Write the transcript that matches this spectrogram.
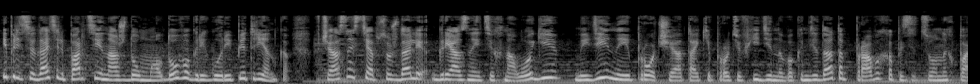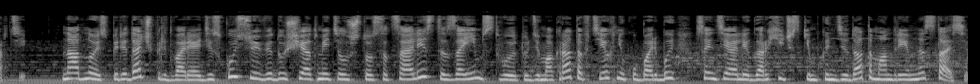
и председатель партии «Наш дом Молдова» Григорий Петренко. В частности, обсуждали грязные технологии, медийные и прочие атаки против единого кандидата правых оппозиционных партий. На одной из передач, предваряя дискуссию, ведущий отметил, что социалисты заимствуют у демократов технику борьбы с антиолигархическим кандидатом Андреем Нестаси.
